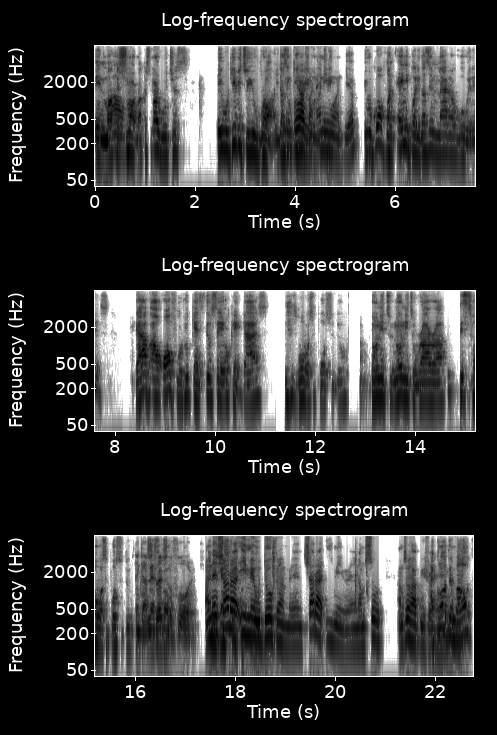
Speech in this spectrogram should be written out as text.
in Marcus Wow. Smart, Marcus Smart will just it will give it to you raw. He doesn't go off on anyone. Yep. It will go off on anybody. Doesn't matter who it is. They have our offward who can still say, okay, guys, this is what we're supposed to do. Don't need to, no need to rah rah. This is what we're supposed to do. and can Let's stretch go. the floor. And, And then shout out stretch the Ime. Udoka, man. Shout out Ime, man. I'm so I'm so happy for I him. called them out.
